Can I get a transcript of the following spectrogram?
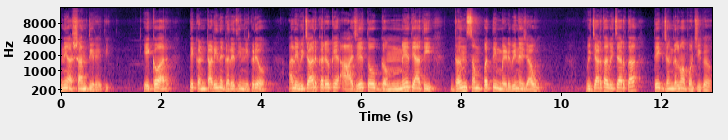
ને અશાંતિ રહેતી. એકવાર તે કંટાળીને ઘરેથી નીકળ્યો અને વિચાર કર્યો કે આજે તો ગમે ત્યાંથી ધન સંપત્તિ મેળવીને જાઉં. વિચારતા વિચારતા તે એક જંગલમાં પહોંચી ગયો.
